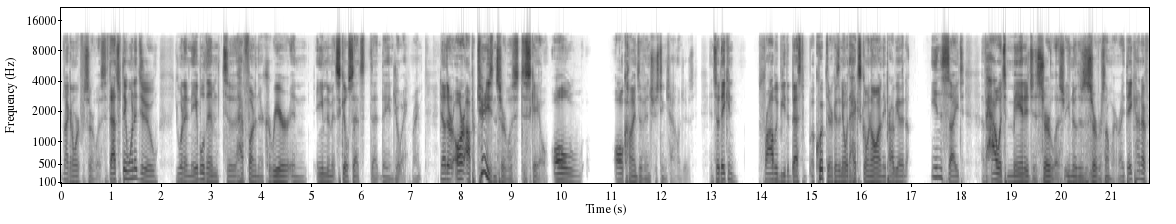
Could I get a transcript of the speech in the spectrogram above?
not going to work for serverless. If that's what they want to do, you want to enable them to have fun in their career and aim them at skill sets that they enjoy, right? Now there are opportunities in serverless to scale all all kinds of interesting challenges. And so they can probably be the best equipped there because they know what the heck's going on. They probably have an insight of how it's managed as serverless, even though there's a server somewhere, right? They kind of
